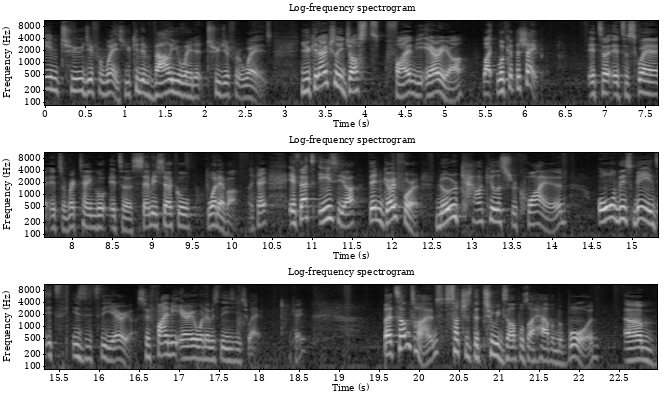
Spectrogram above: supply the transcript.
in two different ways. You can evaluate it two different ways. You can actually just find the area, like look at the shape. It's a, it's a square, it's a rectangle, it's a semicircle, whatever, okay? If that's easier, then go for it. No calculus required. All this means it's, is it's the area. So find the area, whatever's the easiest way, okay? But sometimes, such as the two examples I have on the board, um,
